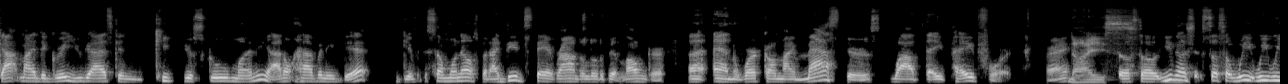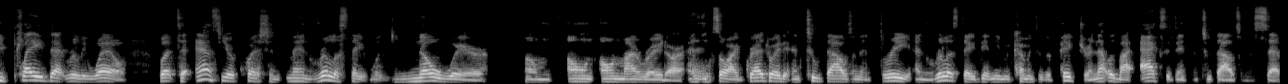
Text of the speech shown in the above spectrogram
got my degree. You guys can keep your school money. I don't have any debt give it to someone else. But I did stay around a little bit longer uh, and work on my master's while they paid for it. Right. Nice. So, so you know, so so we we we played that really well. But to answer your question, man, real estate was nowhere um, on on my radar, and, and so I graduated in 2003, and real estate didn't even come into the picture, and that was by accident in 2007.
